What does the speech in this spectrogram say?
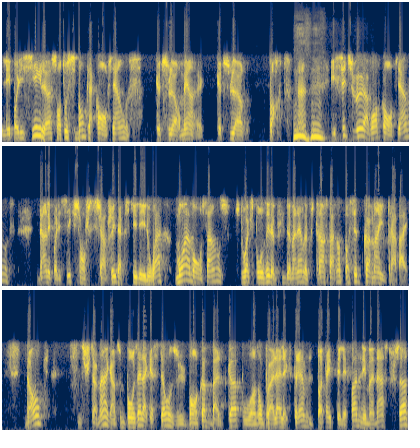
les policiers, là, sont aussi bons que la confiance que tu leur mets en- que tu leur portes. Hein? Et si tu veux avoir confiance dans les policiers qui sont chargés d'appliquer les lois, moi, à mon sens, tu dois exposer le plus, de manière le plus transparente possible comment ils travaillent. Donc, justement, quand tu me posais la question du bon cop, bad cop, où on peut aller à l'extrême, le peut-être téléphone, les menaces, tout ça,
